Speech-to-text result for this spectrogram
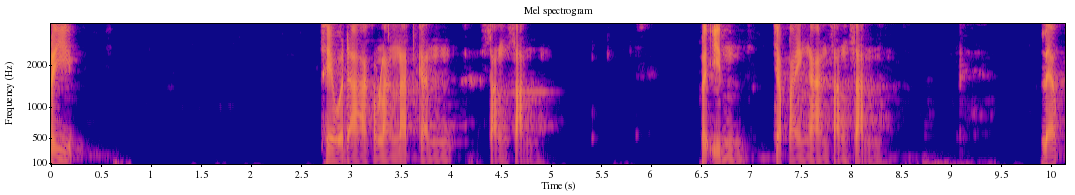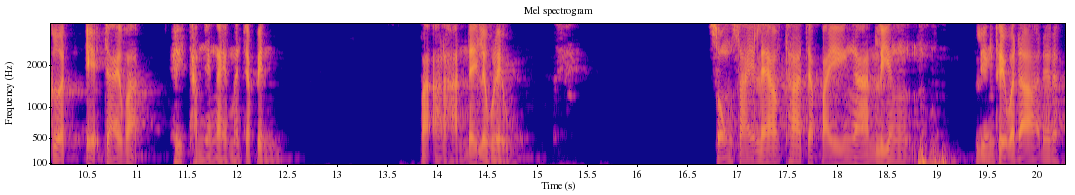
รีบ เทวดากำลังนัดกันสังสรรค์ พระอินจะไปงานสังสรรค์ แล้วเกิดเอะใจว่าเฮ้ยทำยังไงมันจะเป็นพระอรหันต์ได้เร็วๆ สงสัยแล้วถ้าจะไปงานเลี้ยงเลี้ยงเทวดาเนี่ยนะ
